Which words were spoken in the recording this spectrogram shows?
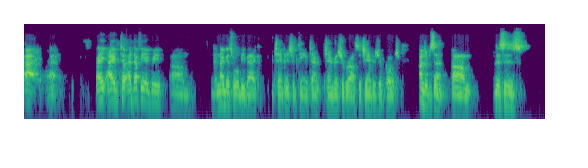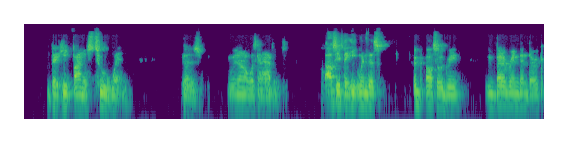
right, all right. I I, t- I definitely agree. Um, the Nuggets will be back. Championship team, cham- championship roster, championship coach, hundred percent. Um, this is the Heat finals to win because we don't know what's gonna happen. I'll see if the Heat win this. Also agree, better ring than Dirk.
